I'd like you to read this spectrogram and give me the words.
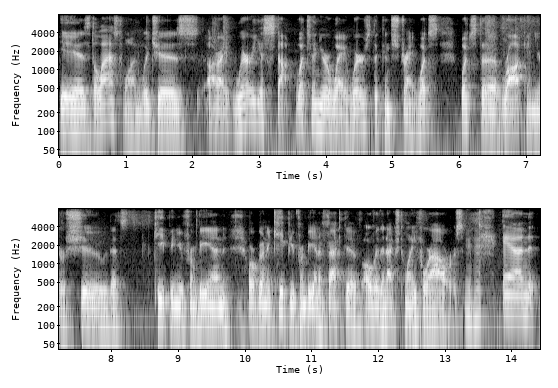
is the last one, which is all right. Where are you stuck? What's in your way? Where's the constraint? What's what's the rock in your shoe that's keeping you from being or going to keep you from being effective over the next 24 hours? Mm-hmm. And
